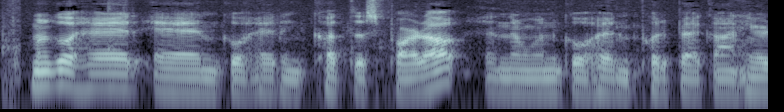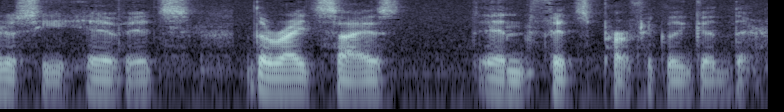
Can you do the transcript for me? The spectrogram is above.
I'm gonna go ahead and go ahead and cut this part out and then I'm gonna go ahead and put it back on here to see if it's the right size and fits perfectly good there.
